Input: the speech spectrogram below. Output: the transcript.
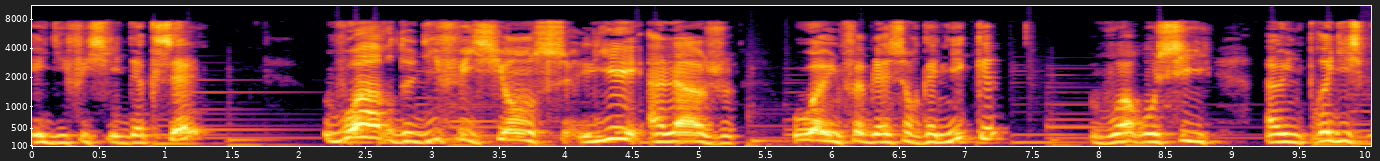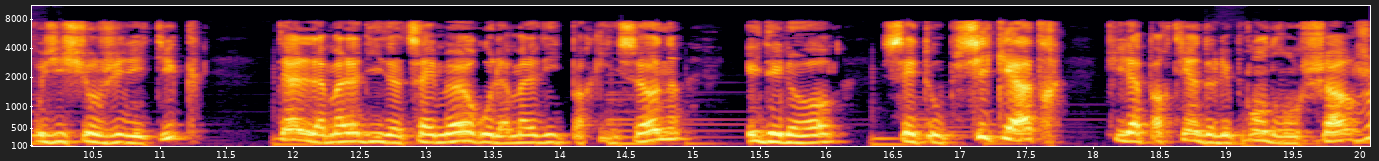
et difficiles d'accès, voire de déficiences liées à l'âge ou à une faiblesse organique, voire aussi à une prédisposition génétique, telle la maladie d'Alzheimer ou la maladie de Parkinson, et dès lors, c'est au psychiatre qu'il appartient de les prendre en charge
